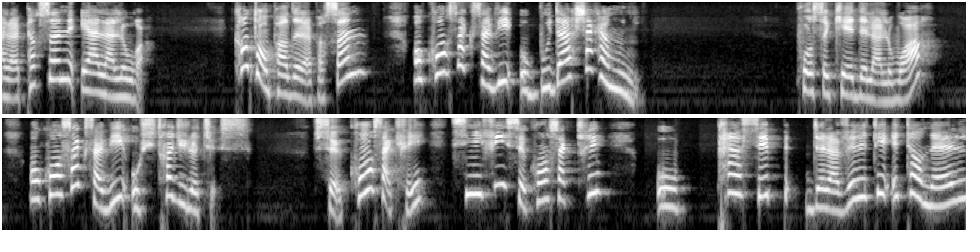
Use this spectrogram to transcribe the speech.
à la personne et à la loi. Quand on parle de la personne, on consacre sa vie au Bouddha Shakyamuni. Pour ce qui est de la loi, on consacre sa vie au Sutra du Lotus. Se consacrer signifie se consacrer au principe de la vérité éternelle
